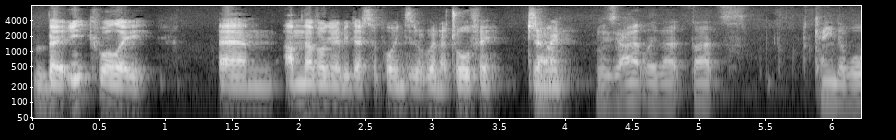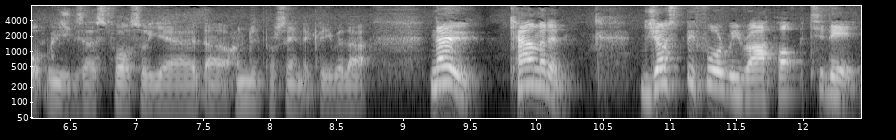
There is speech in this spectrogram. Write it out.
But equally, um, I'm never going to be disappointed to win a trophy. Do you know what I mean? Exactly, that that's kind of what we exist for. So yeah, I 100% agree with that. Now, Cameron, just before we wrap up today,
